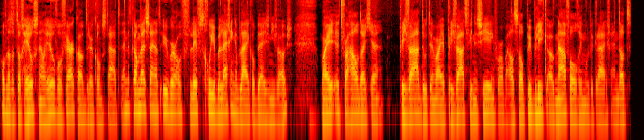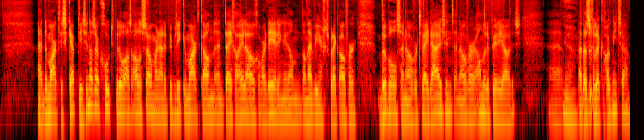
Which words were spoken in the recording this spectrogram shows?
Omdat er toch heel snel heel veel verkoopdruk ontstaat. En het kan best zijn dat Uber of Lyft goede beleggingen blijken op deze niveaus. Maar het verhaal dat je privaat doet en waar je privaat financiering voor ophaalt, zal publiek ook navolging moeten krijgen. En dat. nou, De markt is sceptisch en dat is ook goed. Ik bedoel, als alles zomaar naar de publieke markt kan en tegen hele hoge waarderingen, dan, dan hebben we hier een gesprek over bubbels en over 2000 en over andere periodes. Eh, Ja. nou, dat is gelukkig ook niet zo.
